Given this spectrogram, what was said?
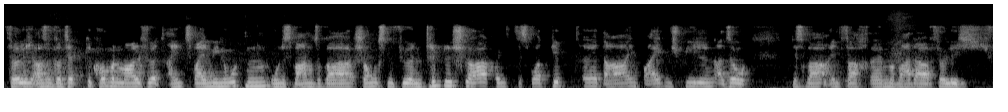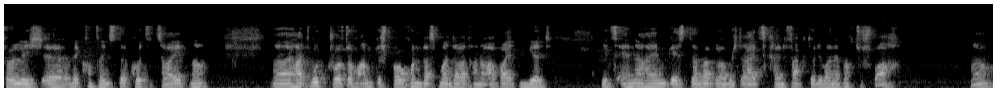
völlig aus dem Konzept gekommen mal für ein, zwei Minuten und es waren sogar Chancen für einen Trippelschlag, wenn es das Wort gibt, äh, da in beiden Spielen. Also das war einfach, äh, man war da völlig, völlig äh, weg vom Fenster, kurze Zeit. Ne? Äh, hat Woodcroft auch angesprochen, dass man daran arbeiten wird. Jetzt Anaheim gestern war, glaube ich, da jetzt kein Faktor, die waren einfach zu schwach. Ne?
